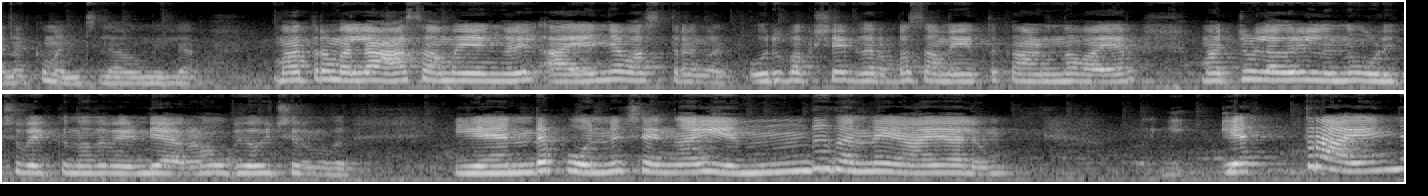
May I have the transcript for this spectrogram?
എനക്ക് മനസ്സിലാവുന്നില്ല. മാത്രമല്ല ആ സമയങ്ങളിൽ അയഞ്ഞ വസ്ത്രങ്ങൾ ഒരു പക്ഷേ ഗർഭസമയത്ത് കാണുന്ന വയർ മറ്റുള്ളവരിൽ നിന്ന് ഒളിച്ചു വെക്കുന്നത് വേണ്ടിയാകണം ഉപയോഗിച്ചിരുന്നത്. എന്റെ പൊന്നു ചെങ്ങായി എന്ത് തന്നെ ആയാലും എത്ര അയഞ്ഞ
